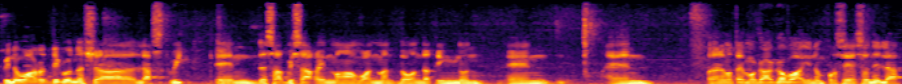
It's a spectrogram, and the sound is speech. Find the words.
pinawarranty ko na siya last week and nasabi sa akin mga 1 month daw ang dating nun and and wala naman tayo magagawa yun ang proseso nila.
